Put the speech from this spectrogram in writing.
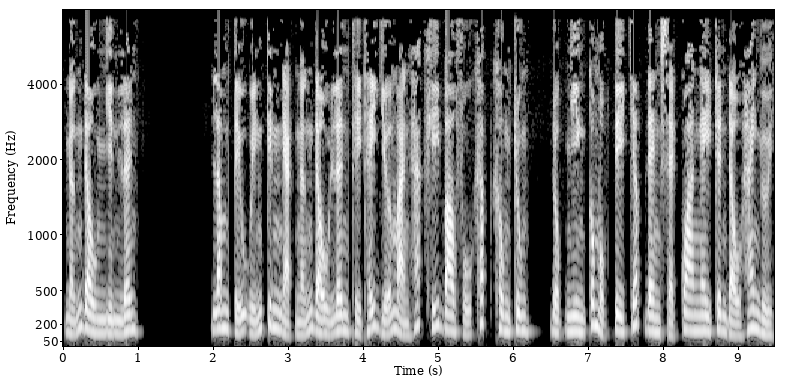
ngẩng đầu nhìn lên. Lâm Tiểu Uyển kinh ngạc ngẩng đầu lên thì thấy giữa màn hắc khí bao phủ khắp không trung, đột nhiên có một tia chớp đen xẹt qua ngay trên đầu hai người.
